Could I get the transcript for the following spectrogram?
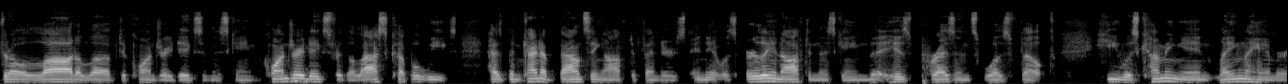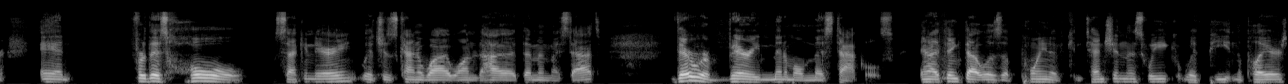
throw a lot of love to Quandre Diggs in this game. Quandre. Diggs for the last couple weeks has been kind of bouncing off defenders, and it was early and often in this game that his presence was felt. He was coming in, laying the hammer, and for this whole secondary, which is kind of why I wanted to highlight them in my stats, there were very minimal missed tackles. And I think that was a point of contention this week with Pete and the players.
